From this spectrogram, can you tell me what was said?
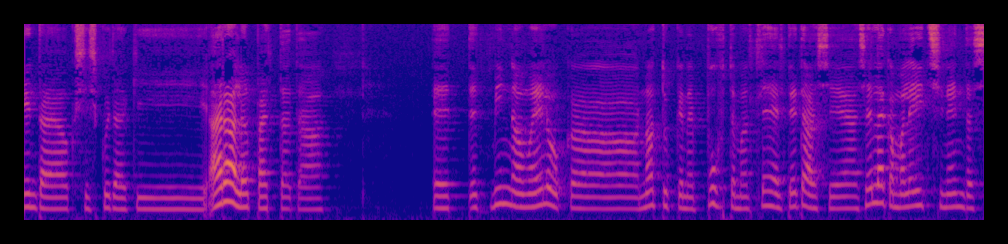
enda jaoks siis kuidagi ära lõpetada. Et, et minna oma eluga natukene puhtamalt lehelt edasi ja sellega ma leidsin endas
